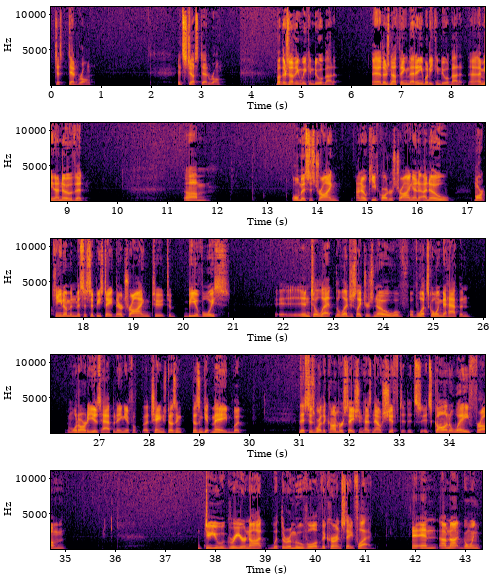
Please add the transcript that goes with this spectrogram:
just dead wrong. It's just dead wrong. But there's nothing we can do about it. Uh, there's nothing that anybody can do about it. I mean, I know that um, Ole Miss is trying. I know Keith Carter's trying. I, I know Mark Keenum and Mississippi State, they're trying to, to be a voice eh, and to let the legislatures know of, of what's going to happen and what already is happening if a, a change doesn't doesn't get made. But this is where the conversation has now shifted. It's it's gone away from do you agree or not with the removal of the current state flag? And, I'm not going.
